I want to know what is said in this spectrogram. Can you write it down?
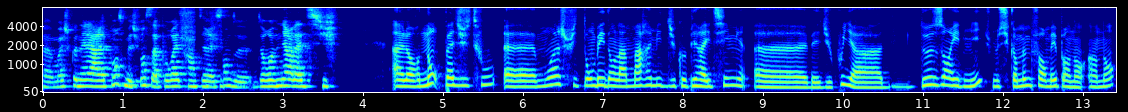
Euh, Moi, je connais la réponse, mais je pense que ça pourrait être intéressant de, de revenir là-dessus. Alors non, pas du tout. Euh, moi, je suis tombée dans la marmite du copywriting. Euh, ben, du coup, il y a deux ans et demi, je me suis quand même formée pendant un an.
